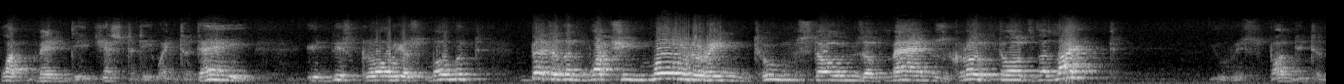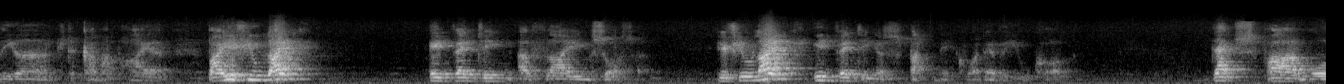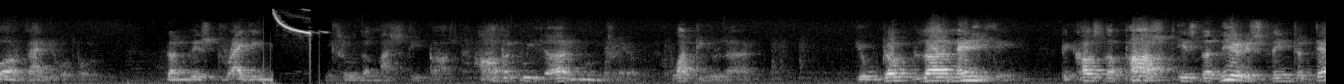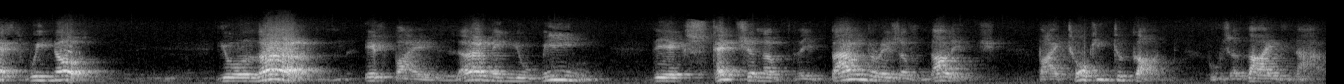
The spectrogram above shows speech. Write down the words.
What men did yesterday when today, in this glorious moment, better than watching mouldering tombstones of man's growth towards the light, you responded to the urge to come up higher by, if you like, inventing a flying saucer. If you like, inventing a Sputnik, whatever you call it. That's far more valuable than this dragging through the musty past. Ah, but we learn, Moontrail. What do you learn? You don't learn anything because the past is the nearest thing to death we know. You learn, if by learning you mean the extension of the boundaries of knowledge by talking to God, who's alive now.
